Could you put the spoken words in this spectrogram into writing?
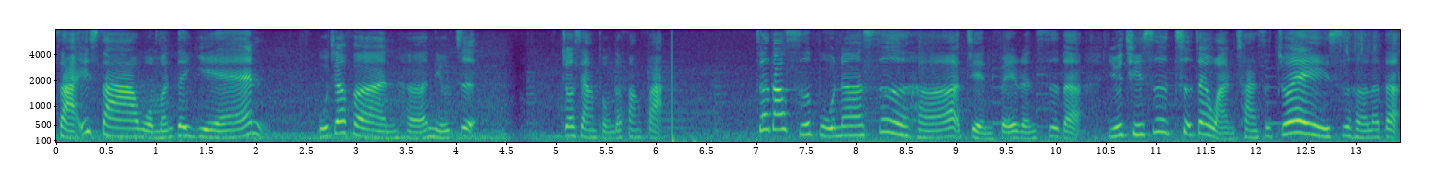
撒一撒我们的盐、胡椒粉和牛子，做相同的方法。这道食补呢，适合减肥人士的，尤其是吃在晚餐是最适合了的。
